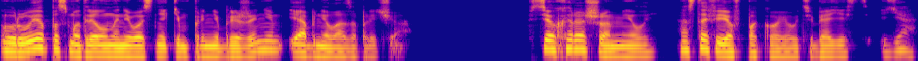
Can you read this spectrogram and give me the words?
Уруя посмотрела на него с неким пренебрежением и обняла за плечо. «Все хорошо, милый. Оставь ее в покое, у тебя есть я».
